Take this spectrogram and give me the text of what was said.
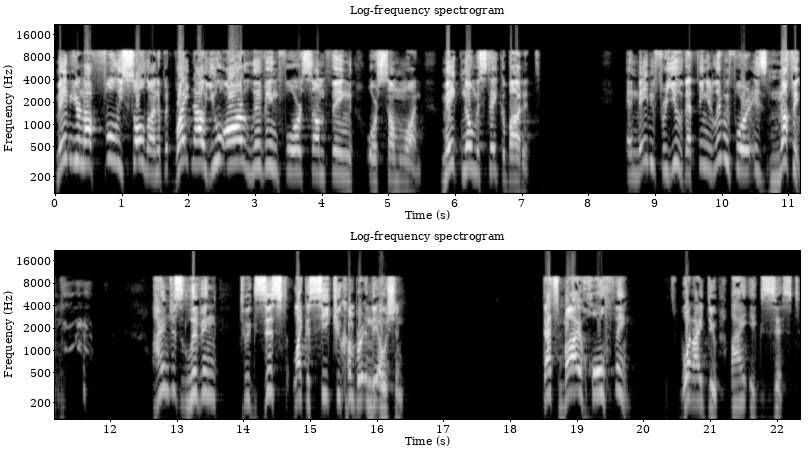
Maybe you're not fully sold on it, but right now you are living for something or someone. Make no mistake about it. And maybe for you, that thing you're living for is nothing. I'm just living to exist like a sea cucumber in the ocean. That's my whole thing. It's what I do. I exist.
